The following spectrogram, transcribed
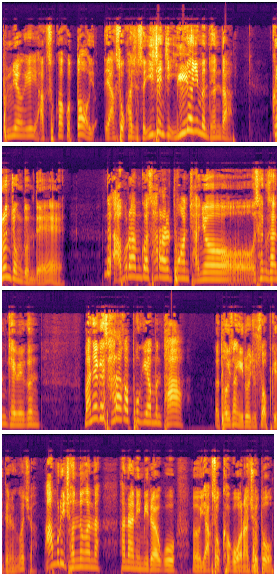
분명히 약속하고 또 약속하셔서 이제 이제 1년이면 된다. 그런 정도인데 근데 아브라함과 사라를 통한 자녀 생산 계획은 만약에 사라가 포기하면 다 더 이상 이루어질 수 없게 되는 거죠. 아무리 전능한 하나님이라고 어, 약속하고 원하셔도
